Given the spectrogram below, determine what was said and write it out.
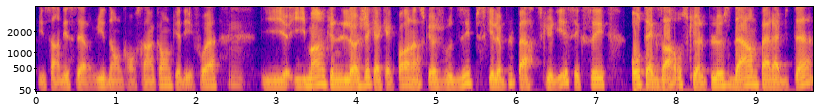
puis il s'en est servi. Donc, on se rend compte que des fois, mm. il, manque une logique à quelque part dans ce que je vous dis. Puis ce qui est le plus particulier, c'est que c'est au Texas qui a le plus d'armes par habitant.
